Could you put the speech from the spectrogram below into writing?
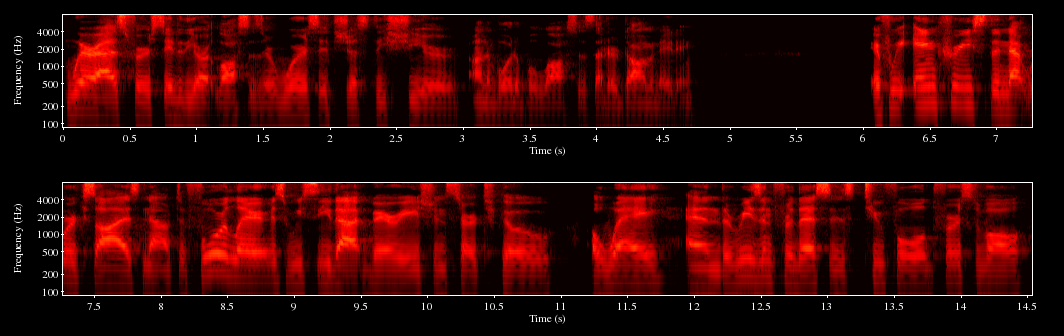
Whereas for state-of-the-art losses or worse, it's just the sheer unavoidable losses that are dominating. If we increase the network size now to four layers, we see that variation start to go away. And the reason for this is twofold. First of all,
